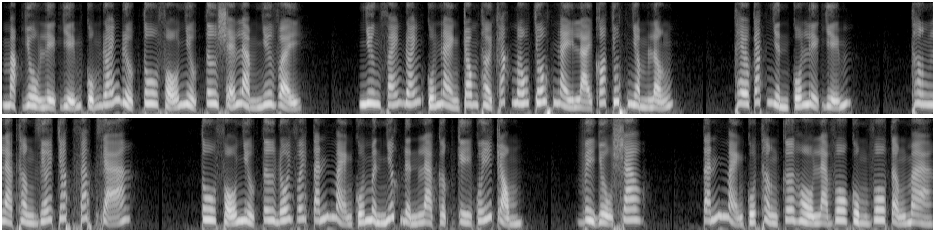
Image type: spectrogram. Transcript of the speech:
Mặc dù liệt diễm cũng đoán được tu phổ nhược tư sẽ làm như vậy. Nhưng phán đoán của nàng trong thời khắc mấu chốt này lại có chút nhầm lẫn. Theo cách nhìn của liệt diễm, thân là thần giới chấp pháp giả. Tu phổ nhược tư đối với tánh mạng của mình nhất định là cực kỳ quý trọng. Vì dù sao, tánh mạng của thần cơ hồ là vô cùng vô tận mà.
